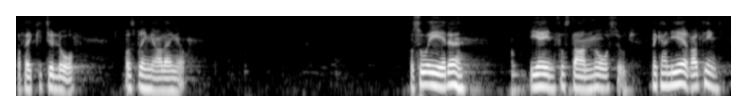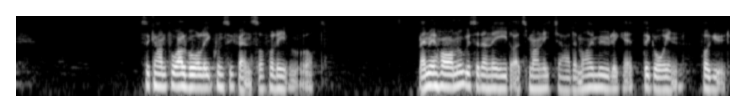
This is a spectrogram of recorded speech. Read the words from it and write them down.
Og fikk ikke lov å springe lenger. Og så er det i en forstand med oss òg. Vi kan gjøre ting som kan få alvorlige konsekvenser for livet vårt. Men vi har noe som denne idrettsmannen ikke hadde. Vi har en mulighet til å gå inn for Gud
